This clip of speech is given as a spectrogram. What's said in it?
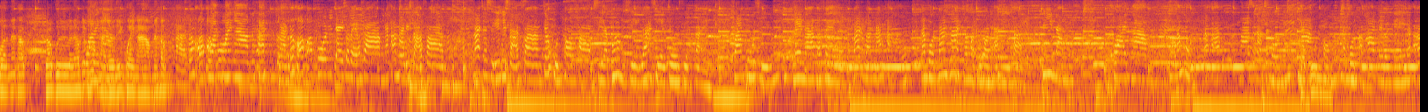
วนนะครับกระบือนะครับที่มาร่วมงานในวันนี้ควายงามนะครับค่ะต้องขอขอบคุณควายงามนะคะค่ะต้องขอขอบคุณใจแสวงฟาร์มนะคะ มาริสาฟาร์ม ราชสีห์อีสานฟาร์ม เจ้าขุนทองฟาร์ม เสียเพิ่มเสียยะเสียโจเสียไก่ฟาร์มภูสิงห์เลนากาแฟ บ้านวังน้ำขาวตำบลบ้านห้าจังหวัดอุดรธานีค่ะ ที่นำควายงามทั้งหมด ขอบคุณ ของตำบลปากพาดในวันนี้นะคะ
